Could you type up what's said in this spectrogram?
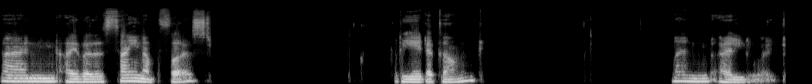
and I will sign up first, create account and I'll do it.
